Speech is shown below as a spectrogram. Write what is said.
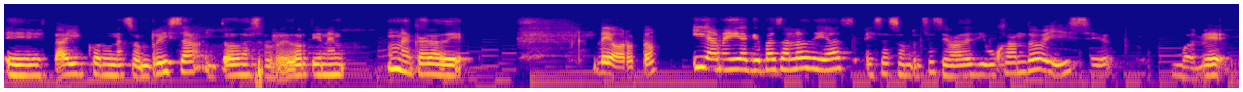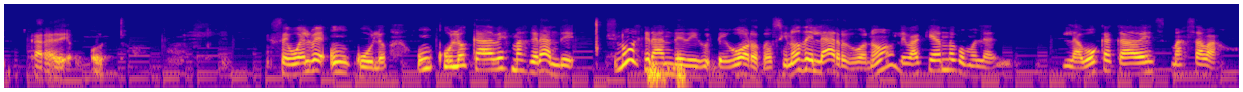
eh, está ahí con una sonrisa y todos a su alrededor tienen una cara de... De orto. Y a medida que pasan los días, esa sonrisa se va desdibujando y se vuelve cara de orto se vuelve un culo. Un culo cada vez más grande. No es grande de, gordo, sino de largo, ¿no? Le va quedando como la, la boca cada vez más abajo.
